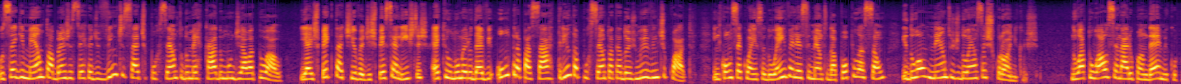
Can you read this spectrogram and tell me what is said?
O segmento abrange cerca de 27% do mercado mundial atual, e a expectativa de especialistas é que o número deve ultrapassar 30% até 2024, em consequência do envelhecimento da população e do aumento de doenças crônicas. No atual cenário pandêmico,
